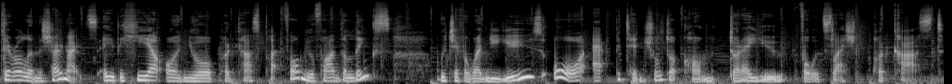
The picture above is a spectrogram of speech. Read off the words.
They're all in the show notes, either here on your podcast platform, you'll find the links, whichever one you use, or at potential.com.au forward slash podcast.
